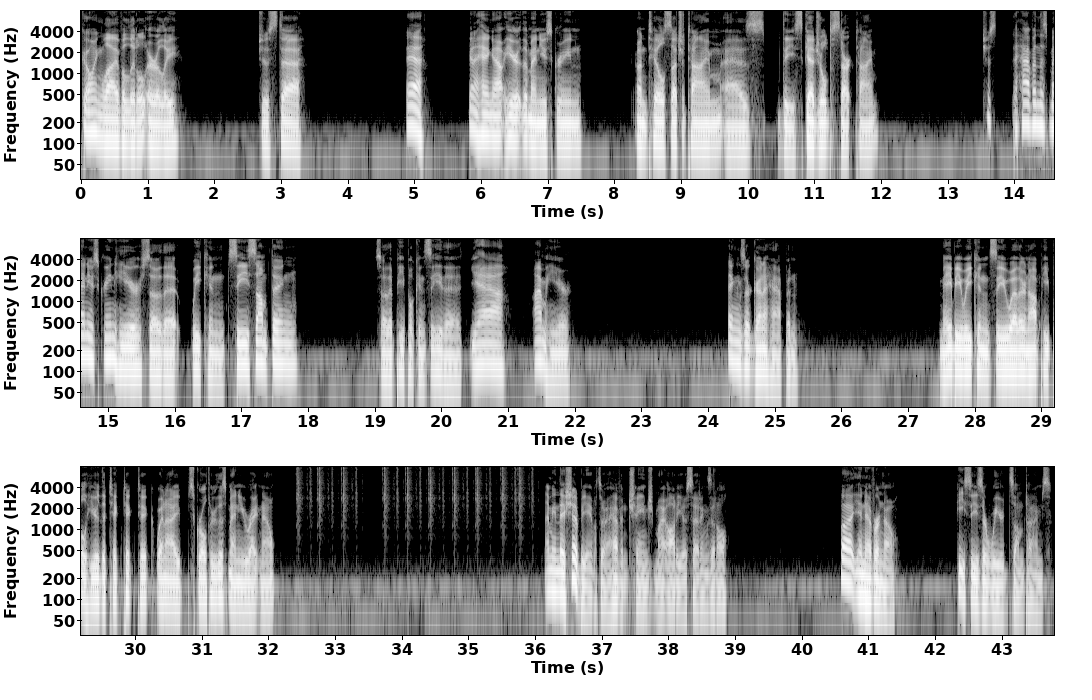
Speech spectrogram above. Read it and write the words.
Going live a little early. Just, uh, yeah, gonna hang out here at the menu screen until such a time as the scheduled start time. Just having this menu screen here so that we can see something, so that people can see that, yeah, I'm here. Things are gonna happen. Maybe we can see whether or not people hear the tick, tick, tick when I scroll through this menu right now. I mean, they should be able to. I haven't changed my audio settings at all. But you never know. PCs are weird sometimes.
